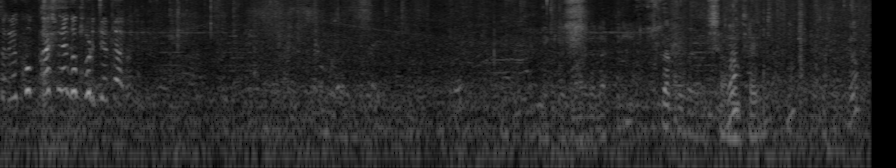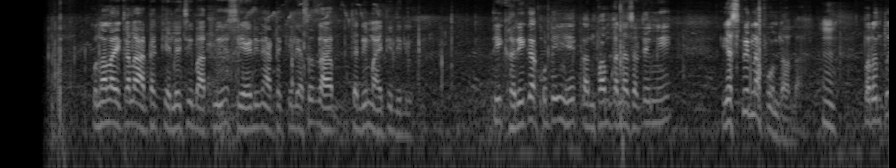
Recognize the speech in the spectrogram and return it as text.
सगळे खूप प्रश्न आहेत हो पुढचे तर. कुणाला एकाला अटक केल्याची बातमी सीआयडीने अटक केली असं जा त्यांनी माहिती दिली होती. ती खरी का खोटी हे कन्फर्म करण्यासाठी मी एस पींना फोन लावला. परंतु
